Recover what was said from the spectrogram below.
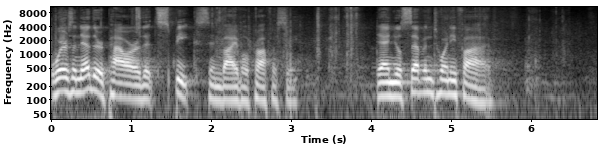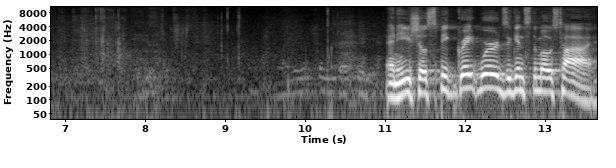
Where's another power that speaks in Bible prophecy? Daniel 7:25. And he shall speak great words against the Most High.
